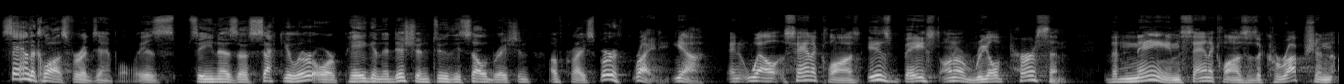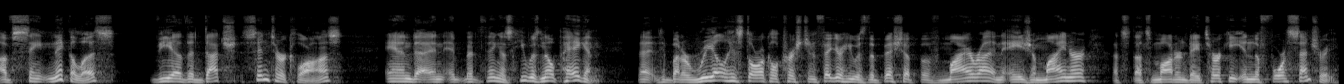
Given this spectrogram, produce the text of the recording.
Santa Claus, for example, is seen as a secular or pagan addition to the celebration of Christ's birth. Right, yeah. And well, Santa Claus is based on a real person. The name Santa Claus is a corruption of St. Nicholas via the Dutch Sinterklaas. And, uh, and, but the thing is, he was no pagan, uh, but a real historical Christian figure. He was the bishop of Myra in Asia Minor. That's, that's modern day Turkey in the fourth century.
